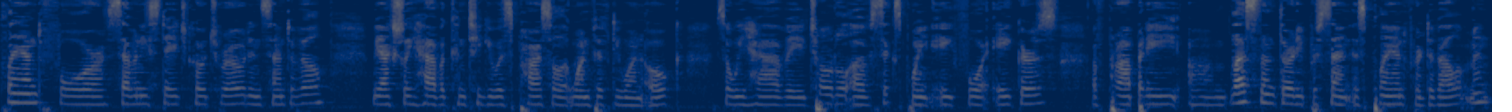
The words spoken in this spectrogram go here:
planned for 70 Stagecoach Road in Centerville. We actually have a contiguous parcel at 151 Oak, so we have a total of 6.84 acres of property. Um, Less than 30% is planned for development.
